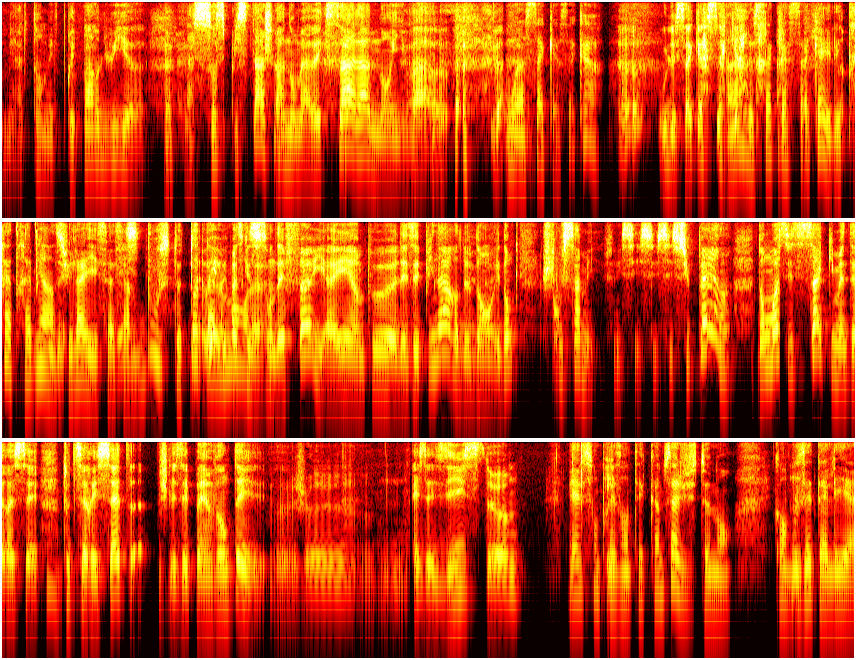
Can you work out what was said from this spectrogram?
mais attends mais prépare-lui euh, la sauce pistache là. Non mais avec ça là non il va, euh, ou un sac à saca ou le sac à saca hein, le sac à saca il est très très bien. Celui-là ça, ça booste totalement parce que ce sont des feuilles et un peu des épinards dedans. Et donc je trouve ça mais c'est super. Hein. donc moi c'est ça qui m'intéressait. Mm. toutes ces recettes je les ai pas inventées. Je, elles existent mais elles sont présentées comme ça, justement. Quand vous êtes allé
